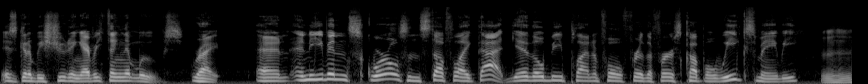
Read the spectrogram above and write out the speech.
is going to be shooting everything that moves. Right. And and even squirrels and stuff like that. Yeah, they'll be plentiful for the first couple weeks maybe. Mm-hmm.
